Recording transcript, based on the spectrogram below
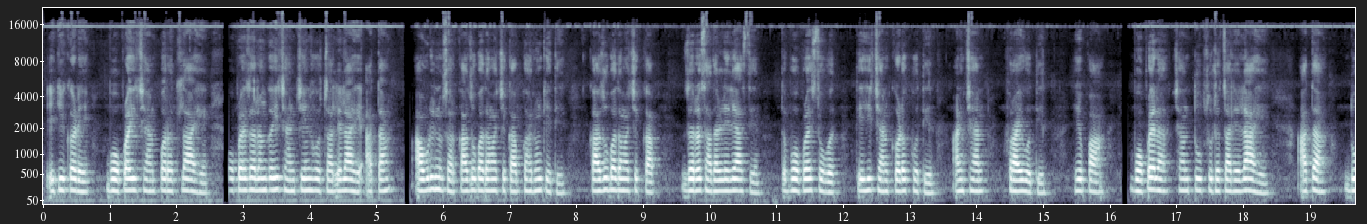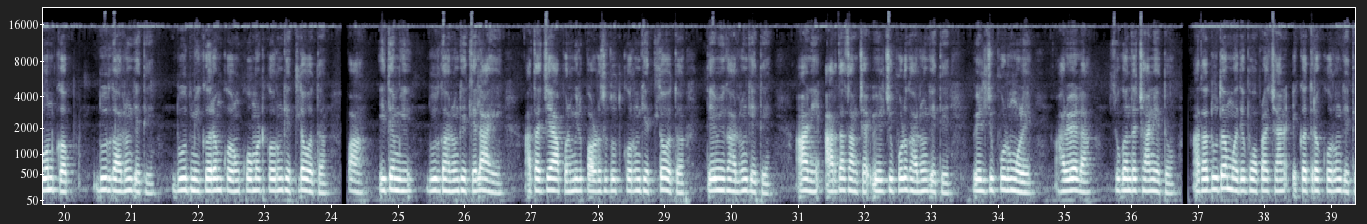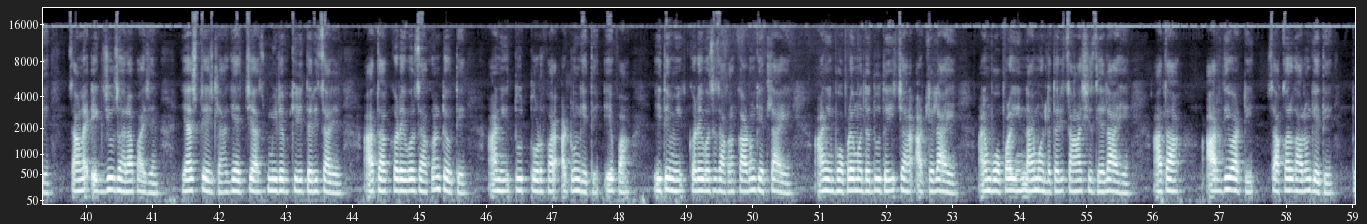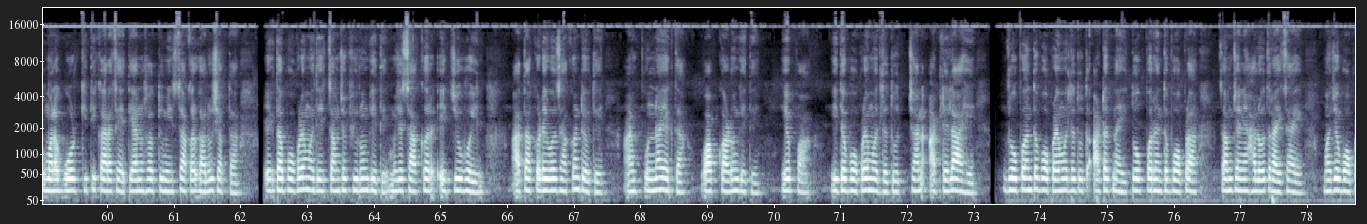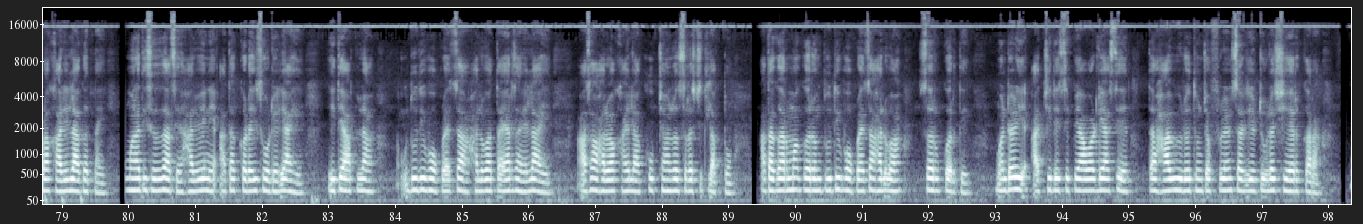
एकीकडे भोपळाही छान परतला आहे. भोपळ्याचा रंगही छान चेंज होत चाललेला आहे. आता आवडीनुसार काजू बदामाचे काप घालून घेते. काजू बदामाचे काप जर साधळलेले असेल तर भोपळ्यासोबत तेही छान कडक होतील आणि छान फ्राय होतील. हे पहा भोपळ्याला छान तूप सुटत चाललेलं आहे. आता दोन कप दूध घालून घेते. दूध मी गरम करून कोमट करून घेतलं होतं. पहा इथे मी दूध घालून घेतलेलं आहे. आता जे आपण मिल्क पावडरचं दूध करून घेतलं होतं ते मी घालून घेते आणि अर्धा चमचा वेलची पूड घालून घेते. वेलची पूडमुळे हलव्याला सुगंध छान येतो. आता दुधामध्ये भोपळा छान एकत्र करून घेते. चांगला एकजीव झाला पाहिजे. या स्टेजला गॅसची आज मिडियम केली तरी चालेल. आता कढईवर झाकण ठेवते आणि दूध थोडंफार आटून घेते. हे पा इथे मी कढईवरचं झाकण काढून घेतलं आहे आणि भोपळ्यामधलं दूधही छान आटलेलं आहे आणि भोपळाही नाही म्हटलं तरी चांगला शिजलेला आहे. आता अर्धी वाटी साखर घालून घेते. तुम्हाला गोड किती करायचं आहे त्यानुसार तुम्ही साखर घालू शकता. एकदा भोपळ्यामध्ये चमचा फिरून घेते म्हणजे साखर एकजीव होईल. आता कढईवर झाकण ठेवते आणि पुन्हा एकदा वाफ काढून घेते. हे पहा इथं भोपळ्यामधलं दूध छान आटलेलं आहे. जोपर्यंत भोपळ्यामधलं दूध आटत नाही तोपर्यंत भोपळा चमच्याने हलवत राहायचा आहे. म्हणजे भोपळा खाली लागत नाही. तुम्हाला दिसतच असेल हलव्याने आता कढई सोडलेली आहे. इथे आपला दुधी भोपळ्याचा हलवा तयार झालेला आहे. असा हलवा खायला खूप छान रसरशीत लागतो. आता गरमागरम दुधी भोपळ्याचा हलवा सर्व करते. मंडळी आजची रेसिपी आवडली असेल तर हा व्हिडिओ तुमच्या फ्रेंड्स रिलेटिव्हला शेअर करा.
